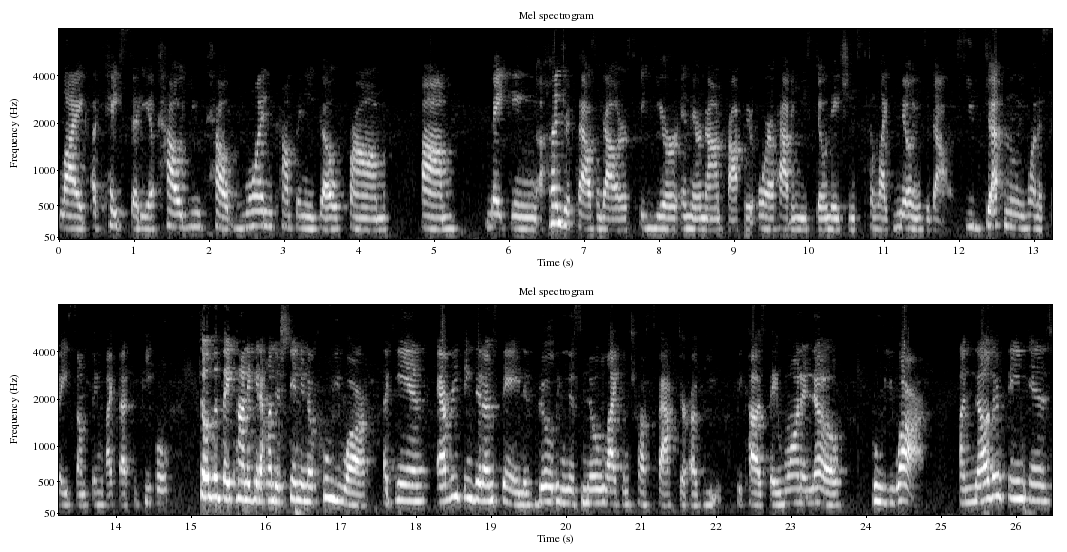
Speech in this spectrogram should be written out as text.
like a case study of how you help one company go from um, making $100,000 a year in their nonprofit or having these donations to like millions of dollars. You definitely want to say something like that to people so that they kind of get an understanding of who you are. Again, everything that I'm saying is building this know, like, and trust factor of you because they want to know who you are. Another thing is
